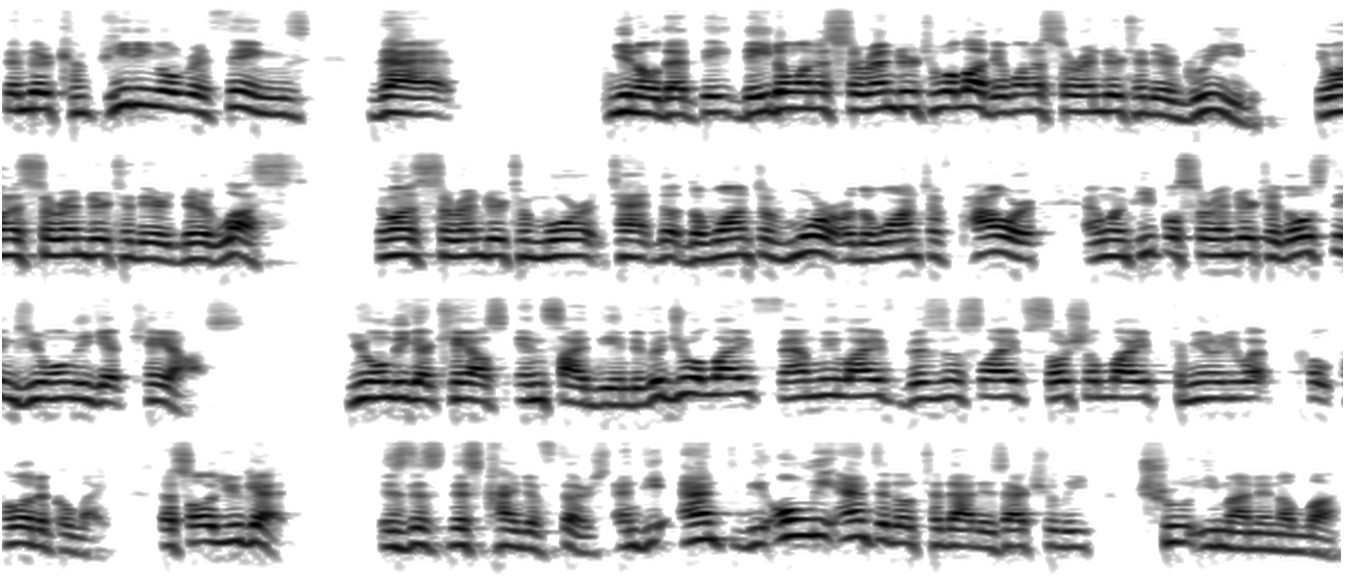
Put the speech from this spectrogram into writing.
then they're competing over things that you know that they, they don't want to surrender to Allah. They want to surrender to their greed. They want to surrender to their, their lust. They want to surrender to more to the, the want of more or the want of power. And when people surrender to those things, you only get chaos. You only get chaos inside the individual life, family life, business life, social life, community life, po- political life. That's all you get is this, this kind of thirst. And the, ant, the only antidote to that is actually true iman in Allah.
